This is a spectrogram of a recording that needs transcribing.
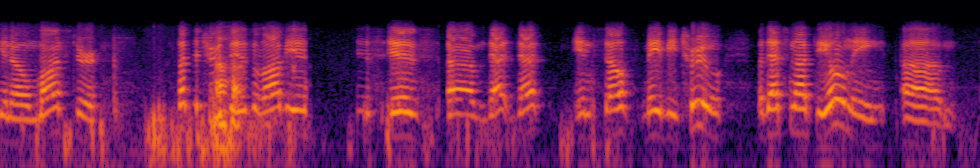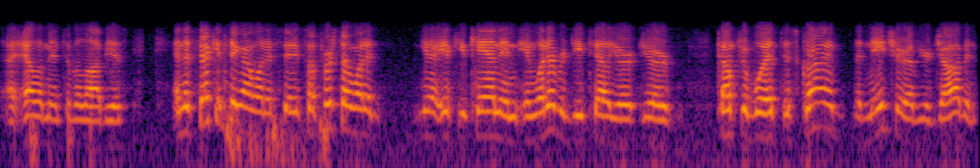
you know monster. But the truth Uh-huh. is, a lobbyist is is um, that that in self may be true, but that's not the only um, element of a lobbyist. And the second thing I want to say, so first I want to, you know, if you can, in, in whatever detail you're you're comfortable with, describe the nature of your job and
